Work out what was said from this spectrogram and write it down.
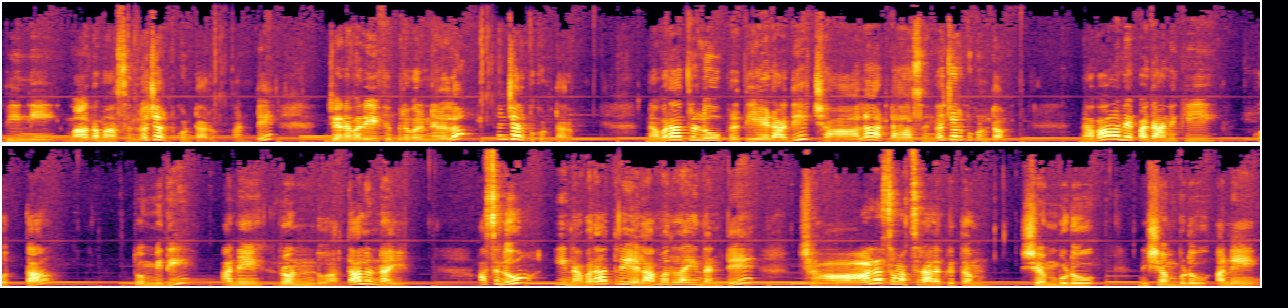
దీన్ని మాఘమాసంలో జరుపుకుంటారు అంటే జనవరి ఫిబ్రవరి నెలలో జరుపుకుంటారు. నవరాత్రులు ప్రతి ఏడాది చాలా అట్టహాసంగా జరుపుకుంటాం. నవ అనే పదానికి కొత్త తొమ్మిది అనే రెండు అర్థాలున్నాయి. అసలు ఈ నవరాత్రి ఎలా మొదలైందంటే చాలా సంవత్సరాల క్రితం శంభుడు నిశంభుడు అనే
